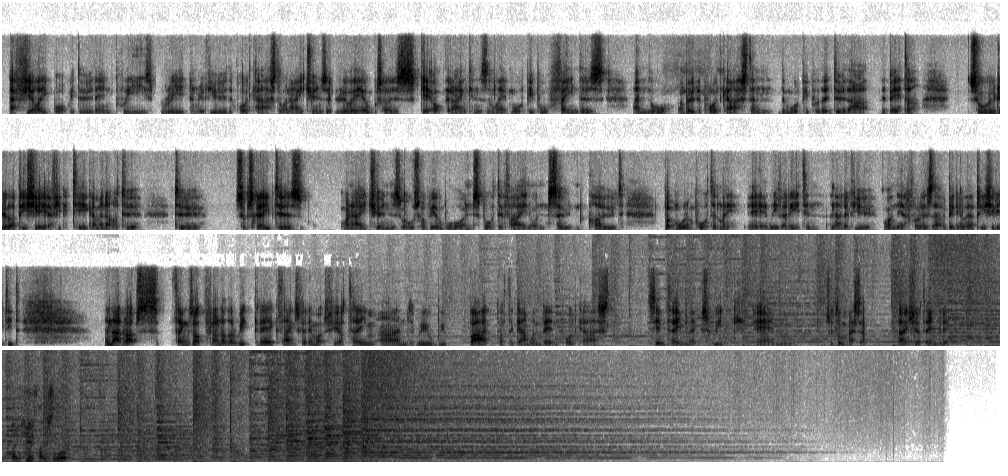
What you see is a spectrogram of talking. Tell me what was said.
if you like what we do, then please rate and review the podcast on iTunes. It really helps us get up the rankings and let more people find us and know about the podcast. And the more people that do that, the better. So we'd really appreciate if you could take a minute or two to subscribe to us on iTunes, also available on Spotify and on SoundCloud. But more importantly, uh, leave a rating and a review on there for us. That would be really appreciated. And that wraps things up for another week, Greg. Thanks very much for your time, and we'll be back with the Gambling Betting Podcast same time next week. Um, so don't miss it. Thanks for your time, Greg. Thank you. Thanks a lot.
